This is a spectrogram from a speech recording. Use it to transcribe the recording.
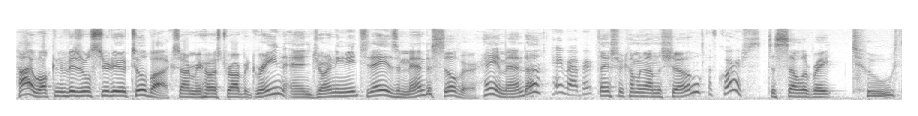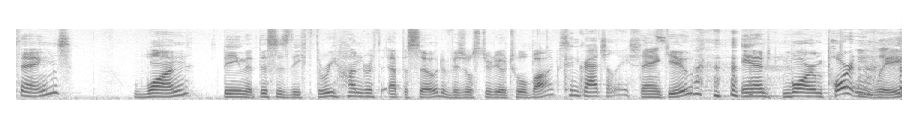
Hi, welcome to Visual Studio Toolbox. I'm your host, Robert Green, and joining me today is Amanda Silver. Hey, Amanda. Hey, Robert. Thanks for coming on the show Of course. to celebrate two things. One being that this is the 300th episode of Visual Studio Toolbox. Congratulations. Thank you. and more importantly,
